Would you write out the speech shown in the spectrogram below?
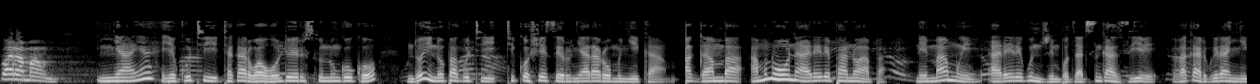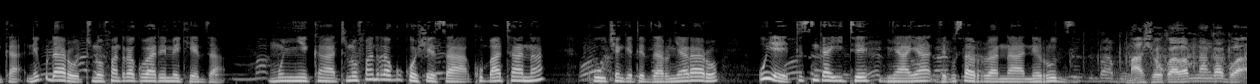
paramount. nyaya yekuti takarwa hondo yerusununguko ndo inopa kuti tikoshese runyararo munyika magamba amunoona arere pano apa nemamwe arere kunzvimbo dzatisingazive vakarwira nyika nekudaro tinofanira kuvaremekedza munyika tinofanira kukoshesa kubatana kuchengetedza runyararo uye tisingaite nyaya dzekusarurana nerudzi. Mashoko avamunangagwa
